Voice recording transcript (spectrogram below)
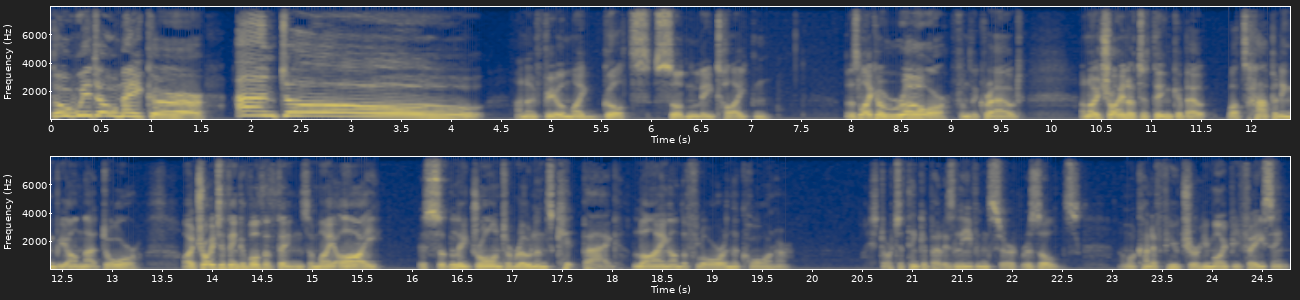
the Widowmaker, Anto! And I feel my guts suddenly tighten. There's like a roar from the crowd, and I try not to think about what's happening beyond that door. I try to think of other things, and my eye is suddenly drawn to Ronan's kit bag lying on the floor in the corner. I start to think about his leaving cert results and what kind of future he might be facing.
